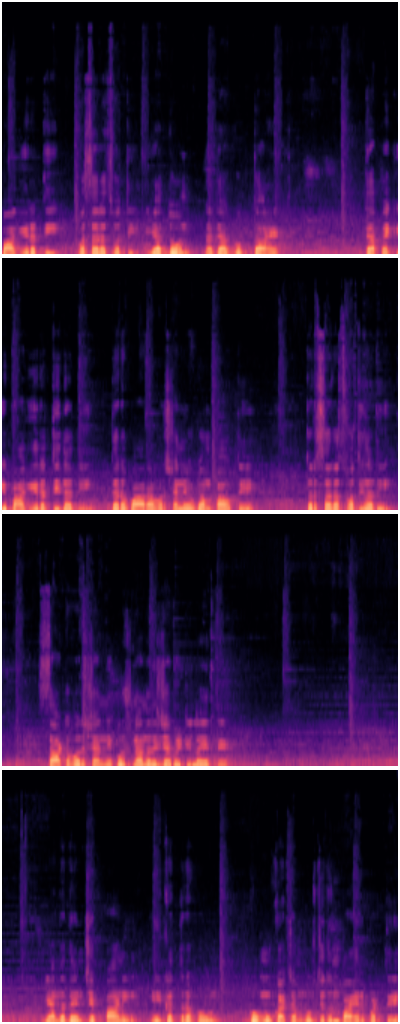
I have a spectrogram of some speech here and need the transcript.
भागीरथी व सरस्वती या दोन नद्या गुप्त आहेत. त्यापैकी भागीरथी नदी दर बारा वर्षांनी उगम पावते तर सरस्वती नदी साठ वर्षांनी कृष्णा नदीच्या भेटीला येते. या नद्यांचे पाणी एकत्र होऊन गोमुखाच्या मूर्तीतून बाहेर पडते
